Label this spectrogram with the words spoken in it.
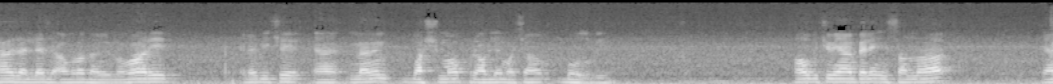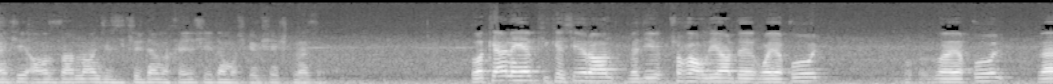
Həzəlləzi avradan il-məvarid Elə bil ki, yəni, mənim başıma problem açan bu olub. Halbuki, yəni, belə insanlar yəni ki, ağızlarını ancaq zikirdən və xeyir şeydən başqa bir şey işitməzdir. Və kənə yəbki kəsiran və deyir, çox ağlayardı və yəqul və yəqul və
